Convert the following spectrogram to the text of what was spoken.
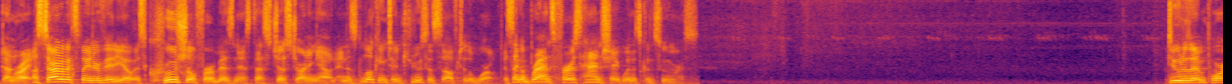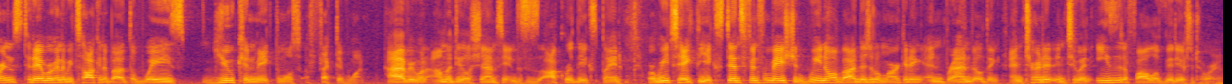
done right. A startup explainer video is crucial for a business that's just starting out and is looking to introduce itself to the world. It's like a brand's first handshake with its consumers. Due to the importance, today we're going to be talking about the ways you can make the most effective one. Hi everyone, I'm Adil Shamsi and this is Awkwardly Explained, where we take the extensive information we know about digital marketing and brand building and turn it into an easy to follow video tutorial.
